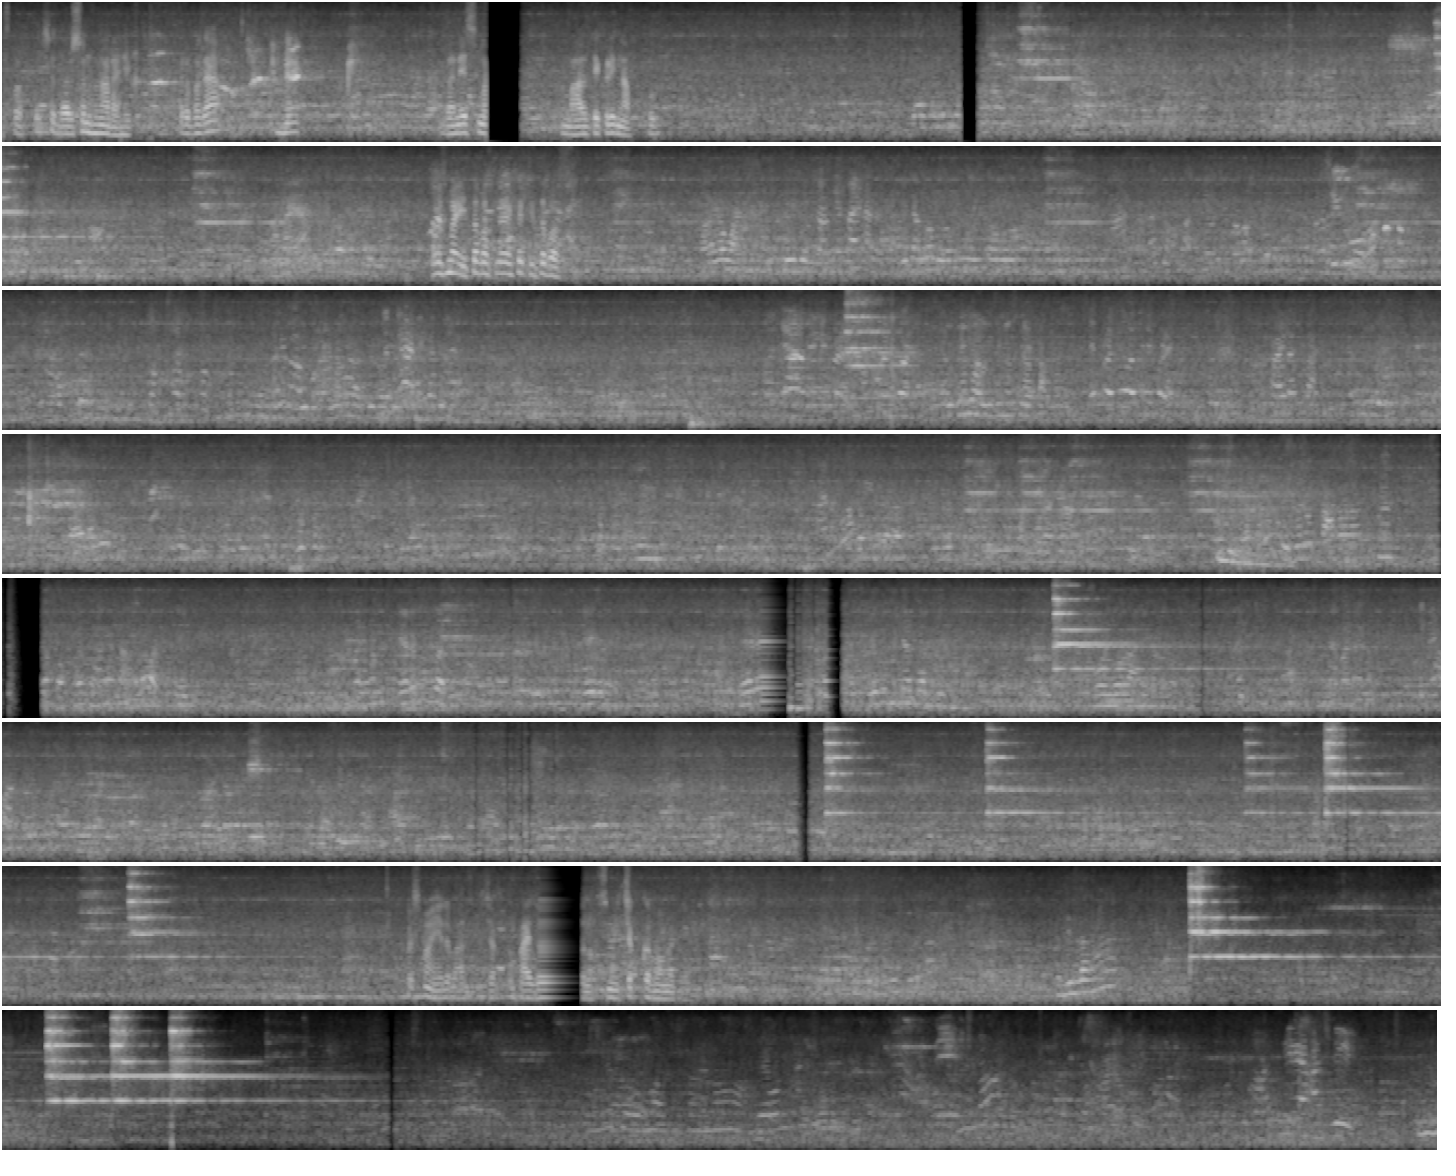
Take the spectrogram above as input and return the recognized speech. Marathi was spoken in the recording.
प्रत्यक्ष दर्शन होणार आहे. तर बघा हे गणेश माल टेकडी नागपूर. बस मग इथं बसले असते तिथं बस. प्रश्न Yeah. ठीक है ठीक है येईल बा. चक्कर पाहिजे लक्ष्मी चक्कर मागत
